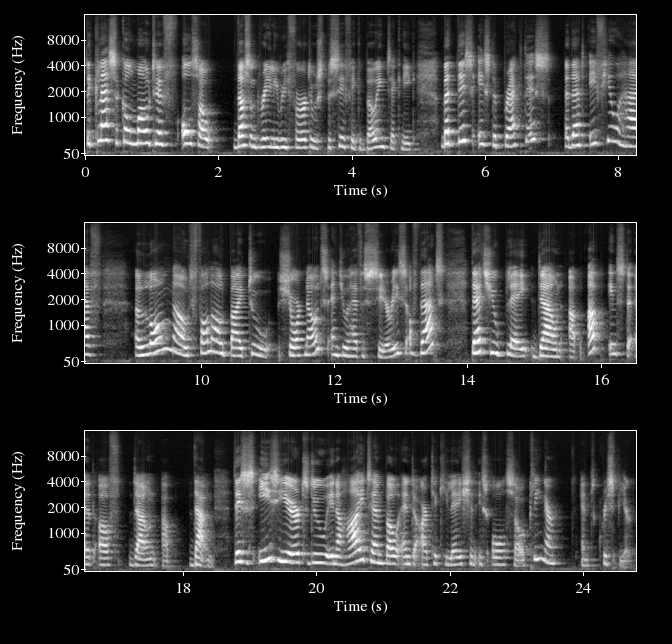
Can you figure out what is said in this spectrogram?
The classical motif also doesn't really refer to a specific bowing technique, but this is the practice that if you have a long note followed by two short notes and you have a series of that, that you play down, up, up instead of down, up, down. This is easier to do in a high tempo and the articulation is also cleaner and crispier.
